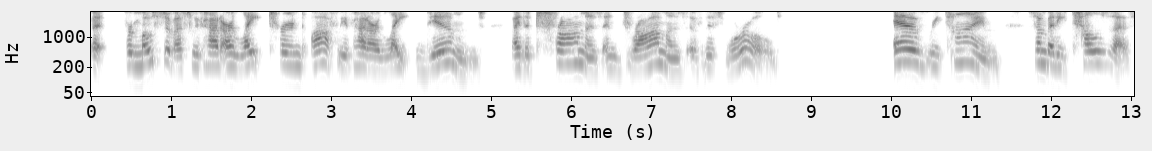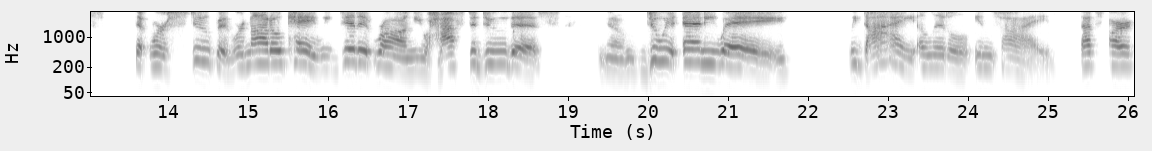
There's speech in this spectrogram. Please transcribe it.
But for most of us, we've had our light turned off. We've had our light dimmed by the traumas and dramas of this world. Every time somebody tells us that we're stupid, we're not okay, we did it wrong, you have to do this, you know, do it anyway. We die a little inside. That's our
